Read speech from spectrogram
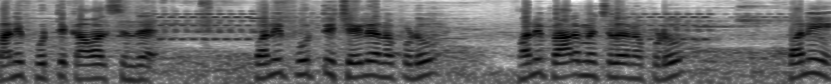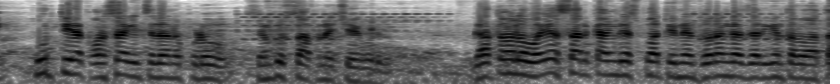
పని పూర్తి కావాల్సిందే. పని పూర్తి చేయలేనప్పుడు పని ప్రారంభించలేనప్పుడు పని పూర్తిగా కొనసాగించలేనప్పుడు శంకుస్థాపన చేయకూడదు. గతంలో వైఎస్ఆర్ కాంగ్రెస్ పార్టీ నేను దూరంగా జరిగిన తర్వాత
